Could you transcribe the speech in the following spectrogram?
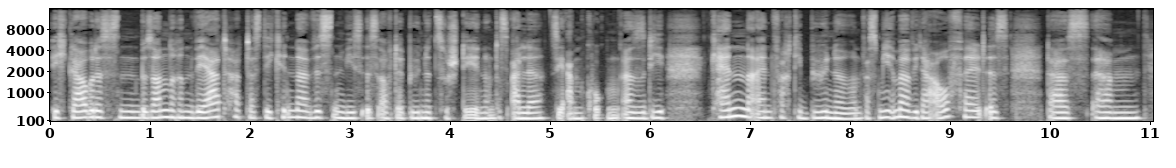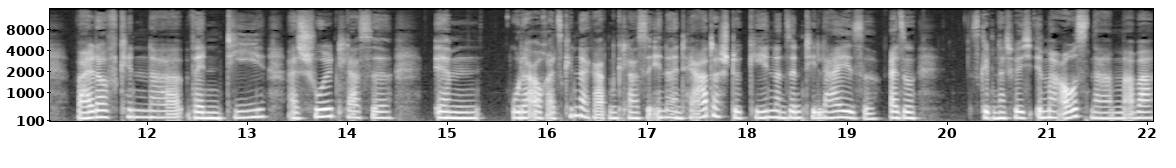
ich glaube, dass es einen besonderen Wert hat, dass die Kinder wissen, wie es ist, auf der Bühne zu stehen und dass alle sie angucken. Also die kennen einfach die Bühne. Und was mir immer wieder auffällt, ist, dass ähm, Waldorfkinder, wenn die als Schulklasse ähm, oder auch als Kindergartenklasse in ein Theaterstück gehen, dann sind die leise. Also es gibt natürlich immer Ausnahmen, aber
